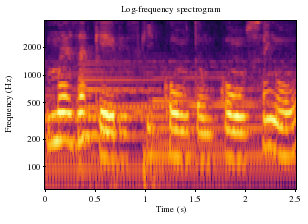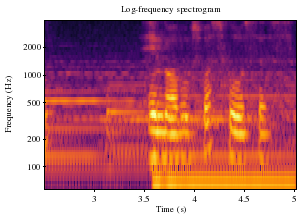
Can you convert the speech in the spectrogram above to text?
Mas aqueles que contam com o Senhor renovam suas forças.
